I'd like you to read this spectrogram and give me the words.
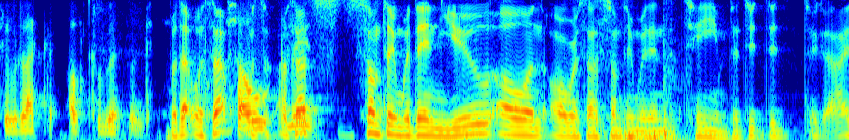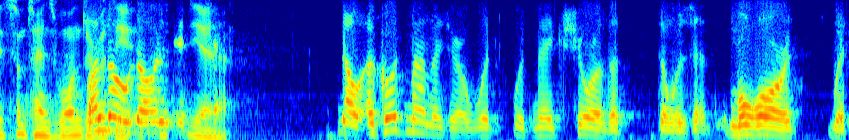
through lack of commitment. But that was that so, was, was I mean, that something within you, Eoin, or was that something within the team? Did, did, did I sometimes wonder? Oh, well, no, the, no, yeah. No, a good manager would, would make sure that there was a, more with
